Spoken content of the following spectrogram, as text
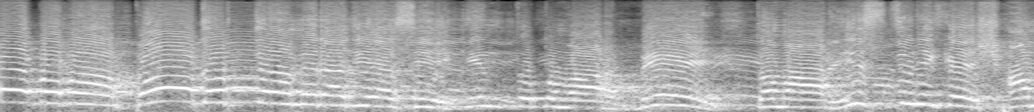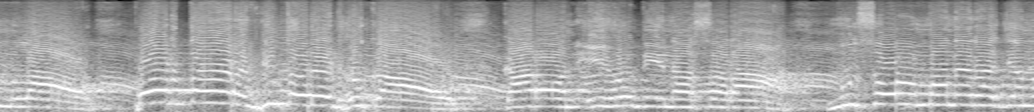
এ বাবা, পা ধরতে আমি রাজি আছি, কিন্তু তোমার মেয়ে, তোমার স্ত্রীকে সামলাও, পর্দার ভিতরে ঢুকাও। কারণ ইহুদি নাসারা, মুসলমানেরা যেন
